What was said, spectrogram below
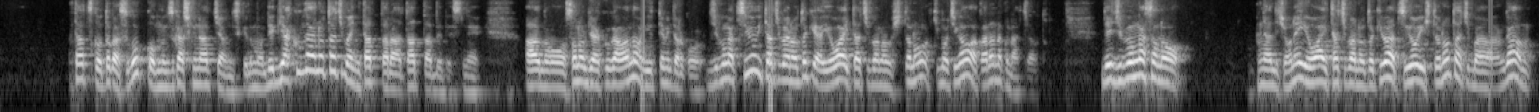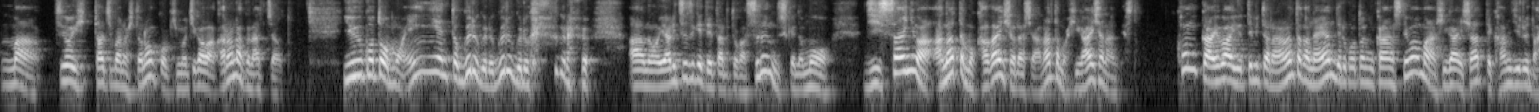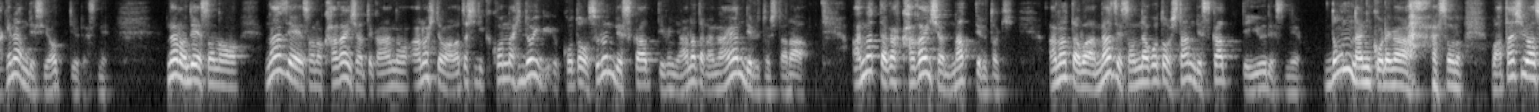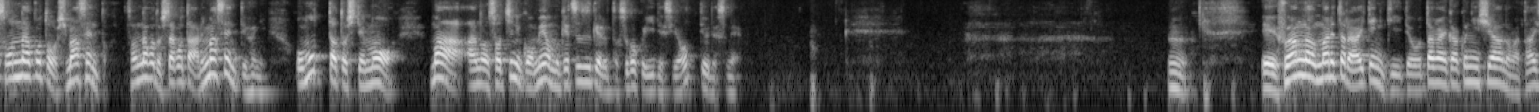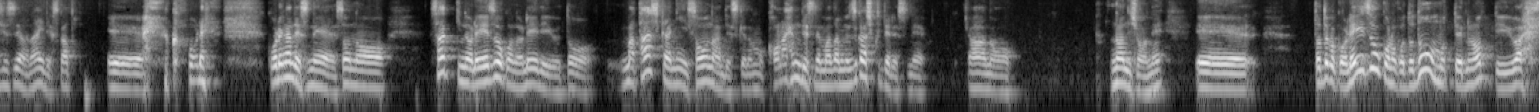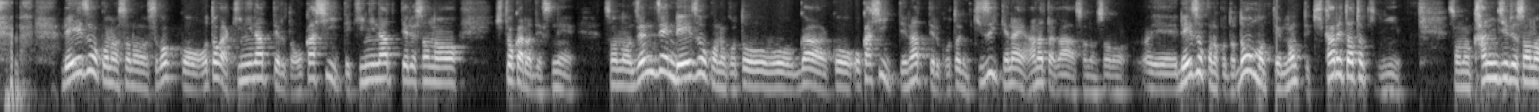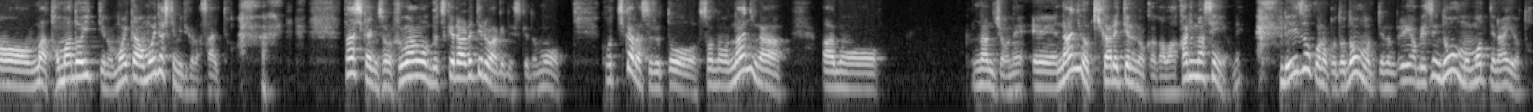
立つことがすごく難しくなっちゃうんですけども、で逆側の立場に立ったら立ったで、ですねあのその逆側の言ってみたらこう、自分が強い立場の時は弱い立場の人の気持ちが分からなくなっちゃうと。で自分がそのなんでしょうね、弱い立場の時は強い人の立場が、まあ、強い立場の人のこう気持ちが分からなくなっちゃうということをもう延々とぐるぐるぐるぐるぐるぐるあのやり続けてたりとかするんですけども、実際にはあなたも加害者だし、あなたも被害者なんですと。今回は言ってみたら、あなたが悩んでることに関しては、まあ、被害者って感じるだけなんですよっていうですね。なので、そのなぜその加害者っていうかあの、あの人は私にこんなひどいことをするんですかっていうふうにあなたが悩んでるとしたら、あなたが加害者になってるとき、あなたはなぜそんなことをしたんですかっていうですね、どんなにこれが その私はそんなことをしませんと、そんなことしたことありませんっていうふうに思ったとしても、まあ、あのそっちにこう目を向け続けるとすごくいいですよっていうですね、うん。えー、不安が生まれたら相手に聞いてお互い確認し合うのが大切ではないですか？と。えー、これこれがですねその、さっきの冷蔵庫の例で言うと、まあ、確かにそうなんですけども、この辺ですね、また難しくてですね、あのなでしょうね、えー例えばこう冷蔵庫のことどう思ってるのって言われる 冷蔵庫のそのすごくこう音が気になってるとおかしいって気になってるその人からですねその全然冷蔵庫のことがこうおかしいってなってることに気づいてないあなたがそのその、えー、冷蔵庫のことどう思ってるのって聞かれたときにその感じるその、まあ、戸惑いっていうのをもう一回思い出してみてくださいと。確かにその不安をぶつけられてるわけですけどもこっちからするとその何があのなでしょうね、えー、何を聞かれてるのかが分かりませんよね。冷蔵庫のことどう思ってるの？いや、別にどうも思ってないよと。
